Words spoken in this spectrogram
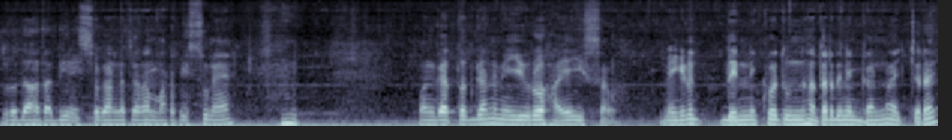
යුරෝ 17ක් දීලා ඉස්සෝ ගන්න තරම් මට පිස්සු නෑ. මං ගත්තත් ගන්න මේ යුරෝ 6 ඉස්සව. මේකෙන දෙන්නෙක්ව 3 4 දෙනෙක් ගන්නවා එච්චරයි.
